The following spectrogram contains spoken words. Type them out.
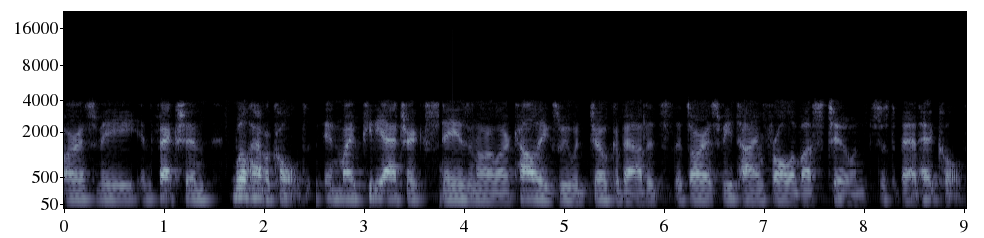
RSV infection will have a cold. In my pediatrics days and all our colleagues, we would joke about it's, it's RSV time for all of us too, and it's just a bad head cold.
